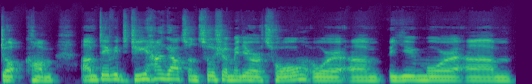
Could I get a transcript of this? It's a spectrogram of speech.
dot com. Um, David, do you hang out on social media at all, or um, are you more? Um,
